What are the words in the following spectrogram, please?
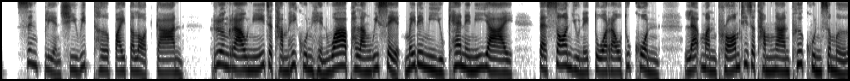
ำซึ่งเปลี่ยนชีวิตเธอไปตลอดกาลเรื่องราวนี้จะทำให้คุณเห็นว่าพลังวิเศษไม่ได้มีอยู่แค่ในนิยาย แต่ซ่อนอยู่ในตัวเราทุกคน และมันพร้อมที่จะทำงานเพื่อคุณเสมอ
